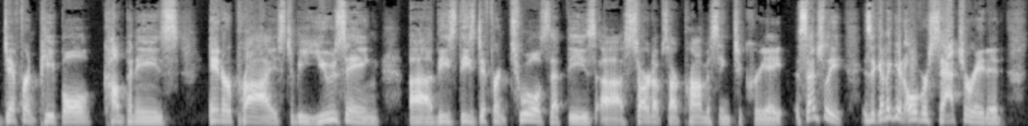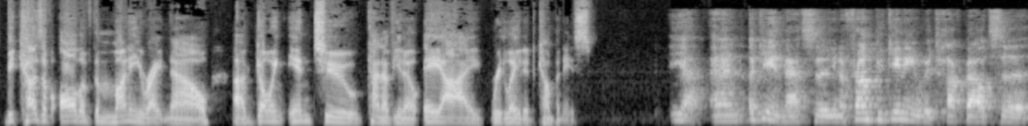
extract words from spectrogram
different people companies enterprise to be using uh, these these different tools that these uh, startups are promising to create essentially is it going to get oversaturated because of all of the money right now uh, going into kind of you know ai related companies yeah, and again, that's uh, you know from beginning we talk about uh,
